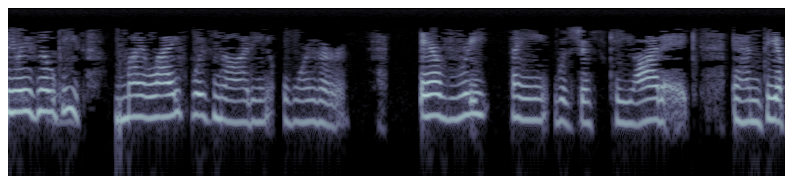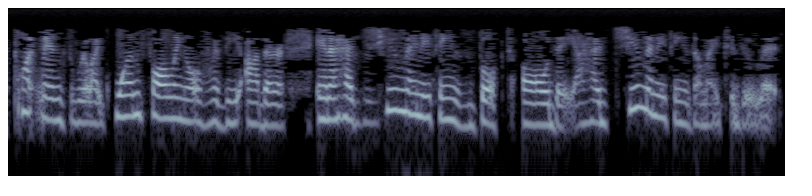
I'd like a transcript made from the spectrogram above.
There is no peace. My life was not in order. Everything was just chaotic and the appointments were like one falling over the other and I had mm-hmm. too many things booked all day. I had too many things on my to-do list.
